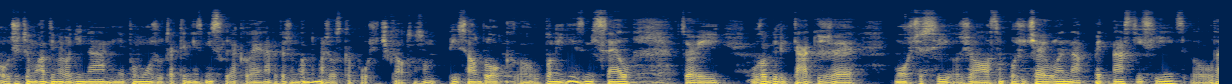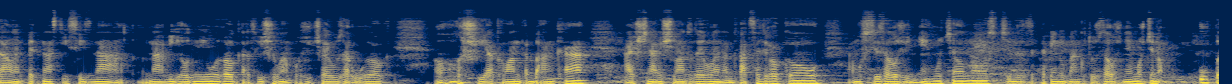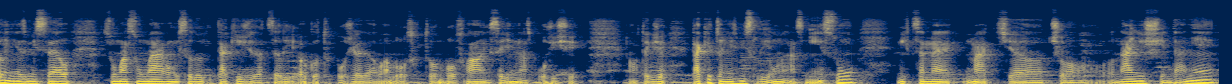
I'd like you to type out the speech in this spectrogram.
určite mladým rodinám nepomôžu také nezmysly, ako je napríklad, že mladá manželská pôžička. O tom som písal blog, úplný nezmysel, ktorý urobili tak, že môžete si, že vlastne požičajú len na 15 tisíc, len 15 tisíc na, na výhodný úrok a zvyšok vám požičajú za úrok horší ako Landa banka a ešte navyše vám to dajú len na 20 rokov a musíte založiť nehnuteľnosť, pre inú banku to už založiť nemôžete, no úplný nezmysel, suma sumárom výsledok je taký, že za celý rok o to požiadal a bolo, to, bolo schválených 17 požičiek. No, takže takéto nezmysly u nás nie sú. My chceme mať e, čo najnižšie dane,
